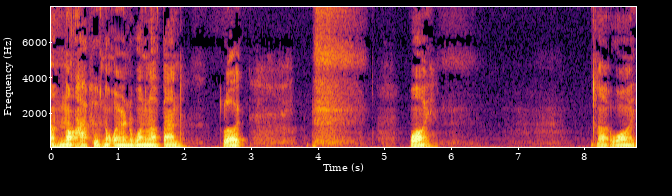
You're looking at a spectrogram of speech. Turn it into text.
I'm not happy with not wearing the One Love band. Like, why? Like, why?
